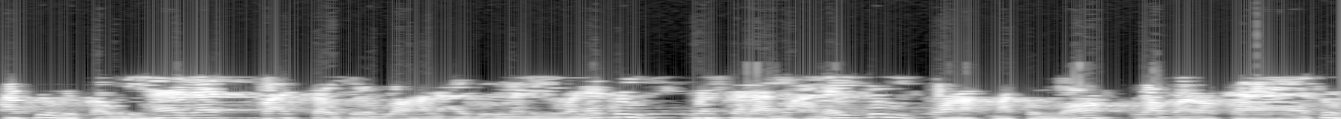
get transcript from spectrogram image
Aqulu qawli hadha. Fa astaghfirullahal azim li wa lakum. Wassalamu warahmatullahi wabarakatuh.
